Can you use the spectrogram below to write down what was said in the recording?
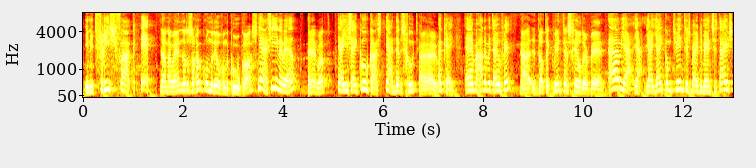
in het vriesvak. Ja, nou en? Dat is toch ook onderdeel van de koelkast? ja, zie je nou wel? Hè, wat? Ja, je zei koelkast. Ja, dat is goed. Eh, oh. Oké, eh, waar hadden we het over? Ja, dat ik winterschilder ben. Oh ja, ja, ja, jij komt winters bij de mensen thuis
